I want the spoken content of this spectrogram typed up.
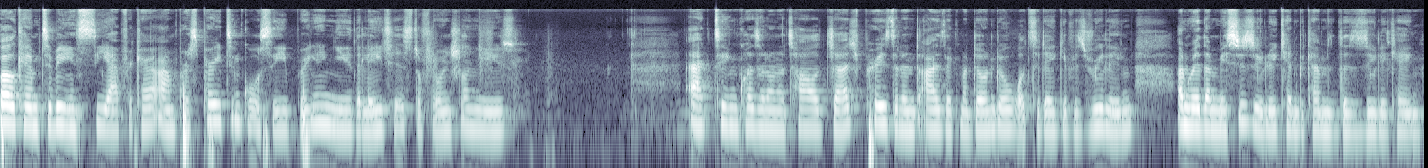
Welcome to BNC Africa. I'm Prosperity Nkosi, bringing you the latest of influential news. Acting KwaZulu-Natal Judge President Isaac Madondo will today give his ruling on whether Misuzulu can become the Zulu King.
